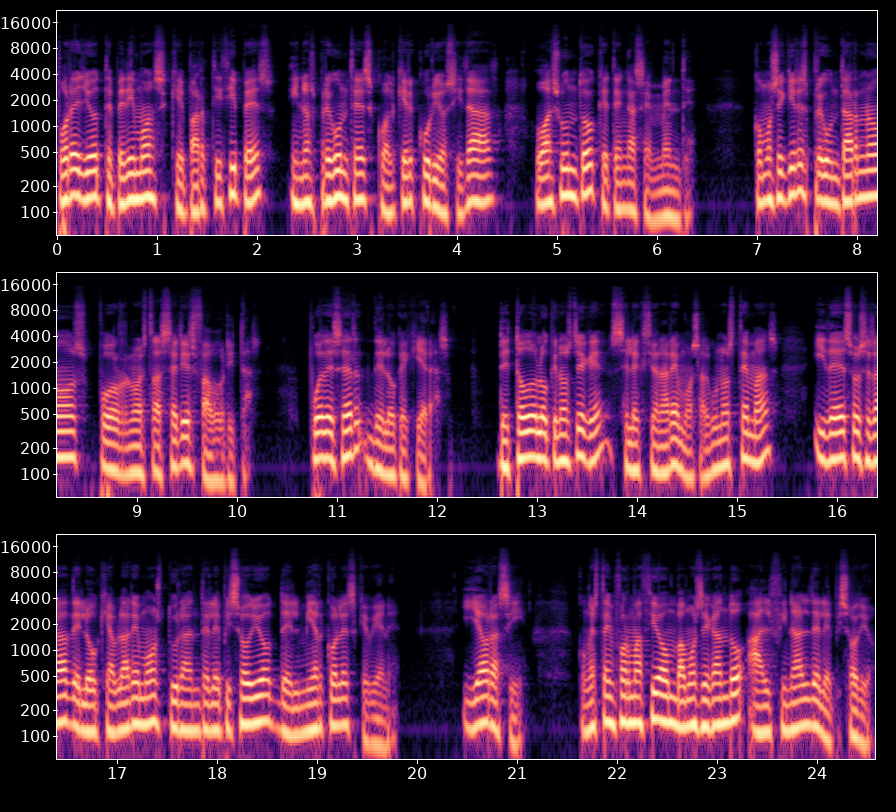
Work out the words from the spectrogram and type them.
Por ello te pedimos que participes y nos preguntes cualquier curiosidad o asunto que tengas en mente, como si quieres preguntarnos por nuestras series favoritas puede ser de lo que quieras. De todo lo que nos llegue, seleccionaremos algunos temas y de eso será de lo que hablaremos durante el episodio del miércoles que viene. Y ahora sí, con esta información vamos llegando al final del episodio.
